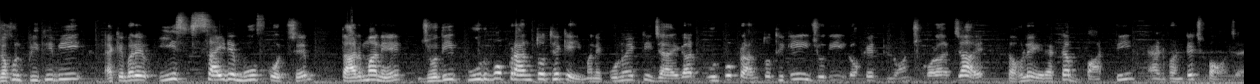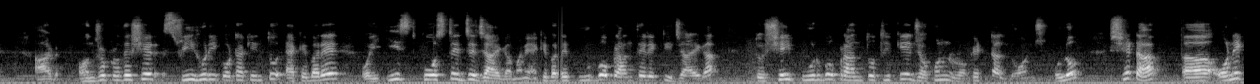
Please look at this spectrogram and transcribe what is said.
যখন পৃথিবী একেবারে ইস্ট সাইডে মুভ করছে, তার মানে যদি পূর্ব প্রান্ত থেকেই মানে কোনো একটি জায়গার পূর্ব প্রান্ত থেকেই যদি রকেট লঞ্চ করা যায়, তাহলে এর একটা বাড়তি অ্যাডভান্টেজ পাওয়া যায়। আর অন্ধ্রপ্রদেশের শ্রীহরিকোটা কিন্তু একেবারে ওই ইস্ট কোস্টের যে জায়গা মানে একেবারে পূর্ব প্রান্তের একটি জায়গা তো সেই পূর্ব প্রান্ত থেকে যখন রকেটটা লঞ্চ হলো সেটা অনেক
